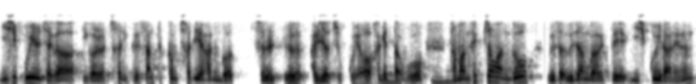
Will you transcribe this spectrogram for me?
29일 제가 이걸 처리 그 쌍특검 처리하는 것을 그 알려줬고요. 하겠다고. 음. 음. 다만 획정안도 의사 의장과 할때 29일 안에는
